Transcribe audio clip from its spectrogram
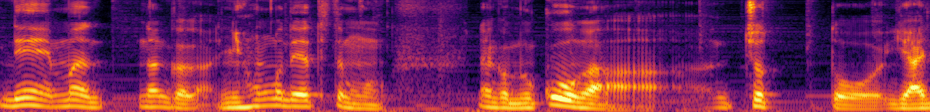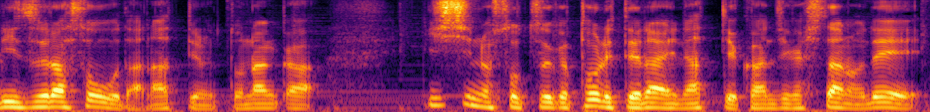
で、まあ、なんか日本語でやってても、なんか向こうがちょっとやりづらそうだなっていうのと、なんか意思の疎通が取れてないなっていう感じがしたので、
